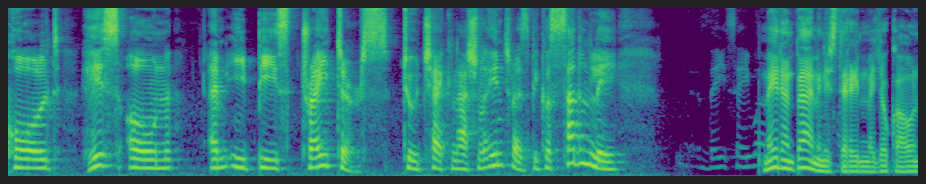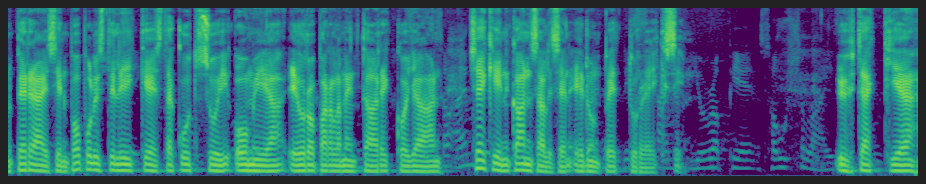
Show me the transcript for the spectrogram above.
called his own MEPs traitors to Czech national interest because suddenly Meidän pääministerimme, joka on peräisin populistiliikkeestä, kutsui omia europarlamentaarikkojaan Tsekin kansallisen edun pettureiksi. Yhtäkkiä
